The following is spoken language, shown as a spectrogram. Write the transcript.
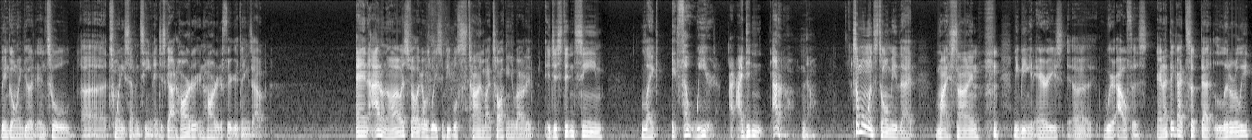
been going good until uh, 2017. It just got harder and harder to figure things out. And I don't know, I always felt like I was wasting people's time by talking about it. It just didn't seem like it felt weird. I, I didn't, I don't know, you know. Someone once told me that my sign, me being an Aries, uh, we're alphas. And I think I took that literally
